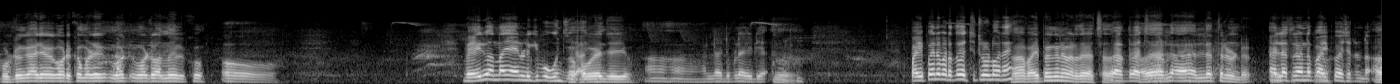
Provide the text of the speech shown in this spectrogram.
ഫുഡും കാര്യമൊക്കെ കൊടുക്കുമ്പോൾ ഇങ്ങോട്ട് വന്ന് നിൽക്കും ഓ. വെയിൽ വന്നാൽ ഞാൻ ഉള്ളിലേക്ക് പോകും ചെയ്യാം. പോവുകയും ചെയ്യും. ആ നല്ല അടിപൊളി ഐഡിയ പൈപ്പ് തന്നെ വെറുതെ വെച്ചിട്ടുള്ളൂ ആ പൈപ്പ് ഇങ്ങനെ വെറുതെ വെച്ചതാ. വെറുതെ അത് എല്ലാ- എല്ലാത്തിലും പൈപ്പ് വെച്ചിട്ടുണ്ട്. ഓ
